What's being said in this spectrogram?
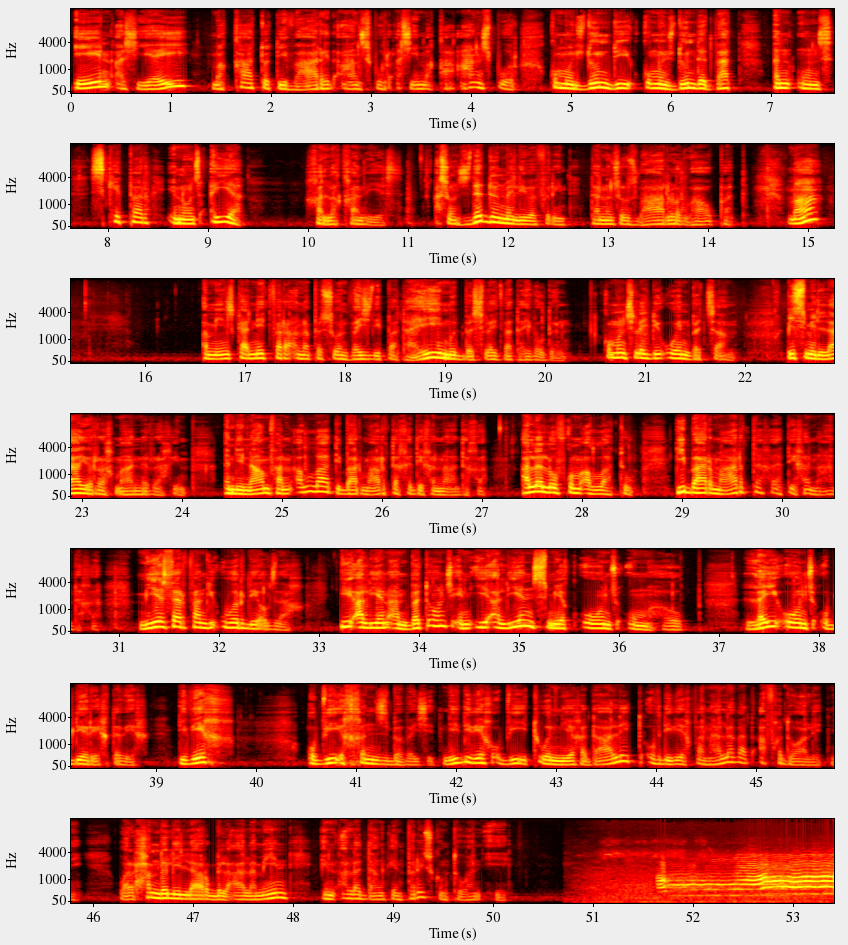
En as jy mekaar tot die waarheid aanspoor, as jy mekaar aanspoor, kom ons doen die kom ons doen dit wat in ons Skepper en ons eie geluk gaan wees. As ons dit doen my liewe vriend, dan is ons waarlik wel op pad. Maar 'n mens kan net vir 'n ander persoon wys die pad. Hy moet besluit wat hy wil doen. Kom ons lê die oë en bid saam. Bismillahirrahmanirrahim. In die naam van Allah, die Barmhartige, die Genadige. Alle lof kom Allah toe. Die Barmhartige, die Genadige, meester van die oordeelsdag. U alleen aanbid ons en u alleen smeek ons om hulp. Lei ons op die regte weg. Die weg op wie u guns bewys het, nie die weg op wie u toon neergedaal het of die weg van hulle wat afgedwaal het nie. Walhamdulillah rabbil alamin in alle dank en prys kom toe aan u. الله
